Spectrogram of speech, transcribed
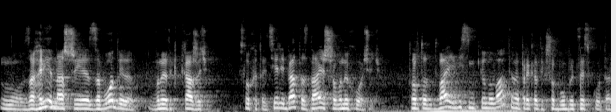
Ну, взагалі, наші заводи вони так кажуть: слухайте, ці ребята знають, що вони хочуть. Тобто 2,8 кВт, наприклад, якщо був би цей скутер,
